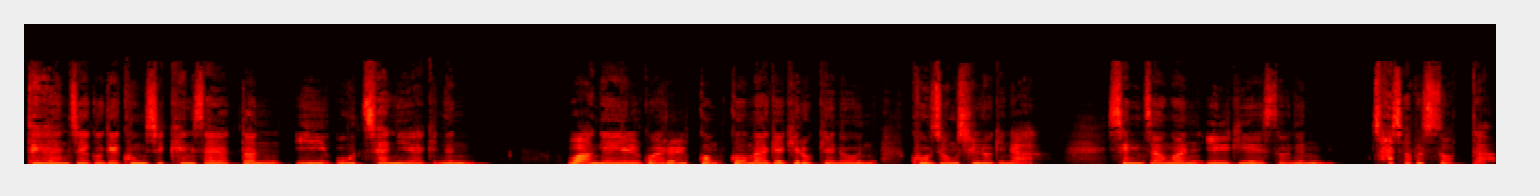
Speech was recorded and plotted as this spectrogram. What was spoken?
대한제국의 공식 행사였던 이 오찬 이야기는 왕의 일과를 꼼꼼하게 기록해 놓은 고종실록이나 승정원 일기에서는 찾아볼 수 없다.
